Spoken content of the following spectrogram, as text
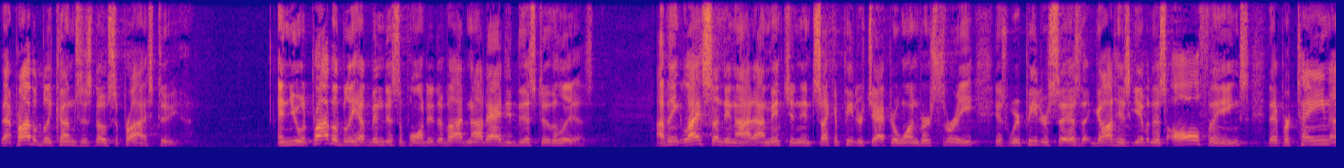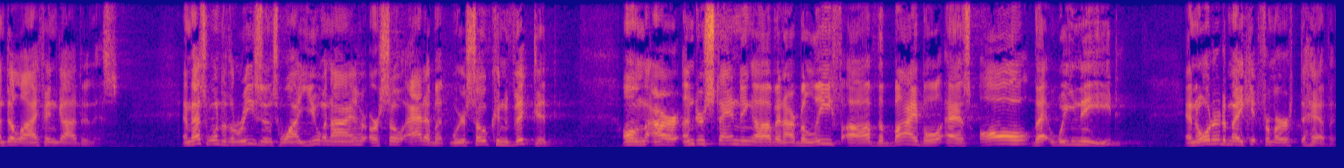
That probably comes as no surprise to you. And you would probably have been disappointed if I'd not added this to the list. I think last Sunday night I mentioned in 2 Peter chapter 1 verse 3 is where Peter says that God has given us all things that pertain unto life and godliness. And that's one of the reasons why you and I are so adamant, we're so convicted on our understanding of and our belief of the Bible as all that we need in order to make it from earth to heaven.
